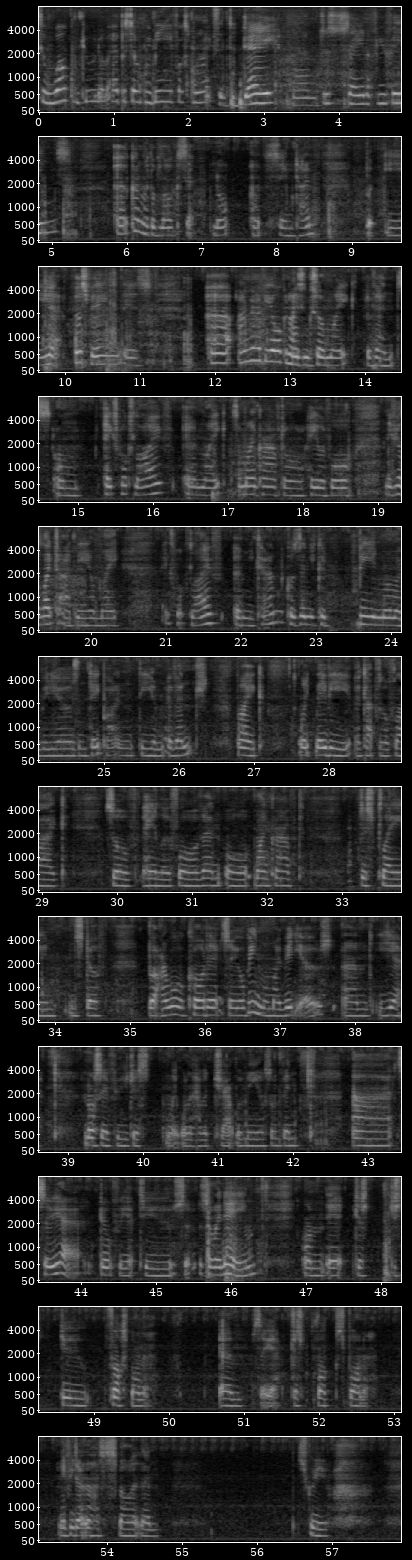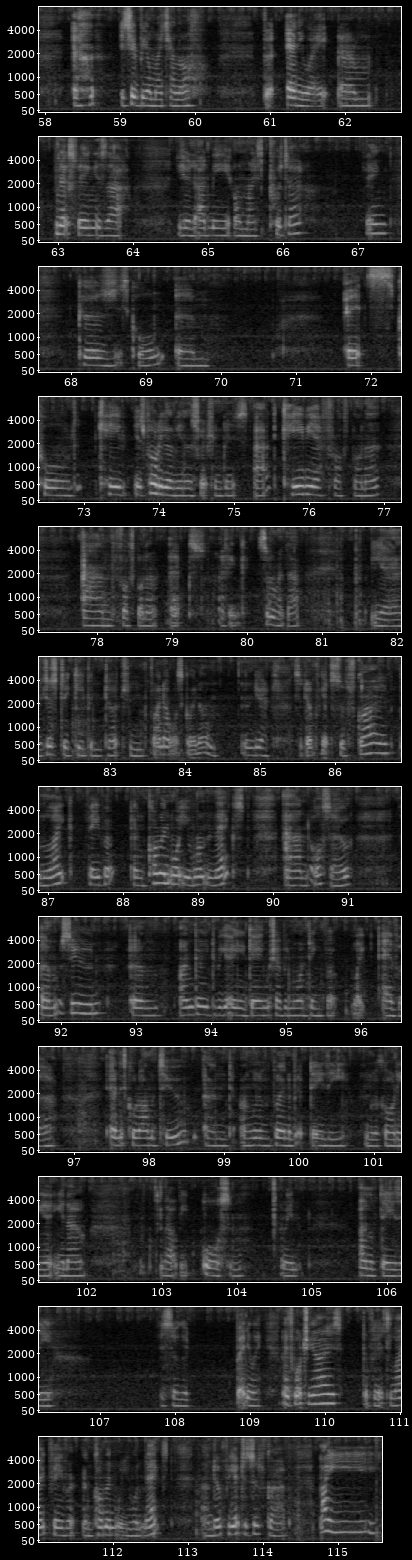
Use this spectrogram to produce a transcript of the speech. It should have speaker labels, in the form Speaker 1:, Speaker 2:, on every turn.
Speaker 1: guys, and welcome to another episode with me, FoxBonX, and today I'm just saying a few things, uh, kind of like a vlog, except not at the same time. But yeah, first thing is, uh, I'm going to be organising some, like, events on Xbox Live, and, like, some Minecraft or Halo 4, and if you'd like to add me on my Xbox Live, um, you can, because then you could be in one of my videos and take part in the um, events, like, like maybe a capture the flag sort of Halo 4 event or Minecraft just playing and stuff. But I will record it so you'll be in one of my videos and yeah. And also if you just like want to have a chat with me or something. Uh, so yeah don't forget to so, so my name on it just just do frog spawner. Um so yeah just frog spawner. And if you don't know how to spell it then screw you it should be on my channel. But anyway, um, next thing is that you should add me on my Twitter thing because it's cool. Um, it's called K. It's probably going to be in the description because it's at KBF Frogspawner and Frogspawner X, I think, something like that. But yeah, just to keep in touch and find out what's going on. And yeah, so don't forget to subscribe, like, favourite, and comment what you want next. And also, um, soon, um, I'm going to be getting a game which I've been wanting for, like, ever. And it's called Arma 2, and I'm going to be playing a bit of DayZ and recording it, you know. That would be awesome. I mean, I love DayZ. It's so good. But anyway, thanks for watching, guys. Don't forget to like, favourite, and comment what you want next. And don't forget to subscribe. Bye!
